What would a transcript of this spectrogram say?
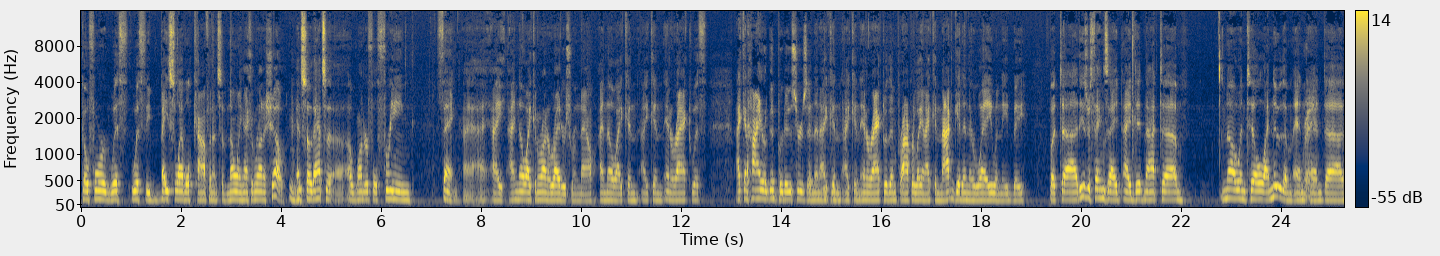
go forward with with the base level confidence of knowing I can run a show, and so that's a, a wonderful freeing thing. I, I I know I can run a writers room now. I know I can I can interact with. I can hire good producers, and then I can I can interact with them properly, and I can not get in their way when need be. But uh, these are things I I did not um, know until I knew them, and Right. and uh,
